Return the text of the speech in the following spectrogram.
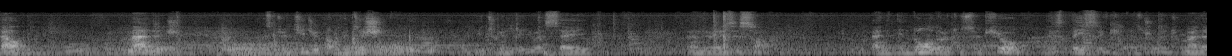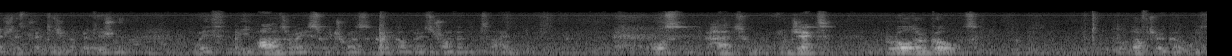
help manage the strategic competition between the USA and the USSR. And in order to secure this basic instrument to manage the strategic competition with the arms race, which was going on very strong at the time, also you had to inject broader goals, or goals,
